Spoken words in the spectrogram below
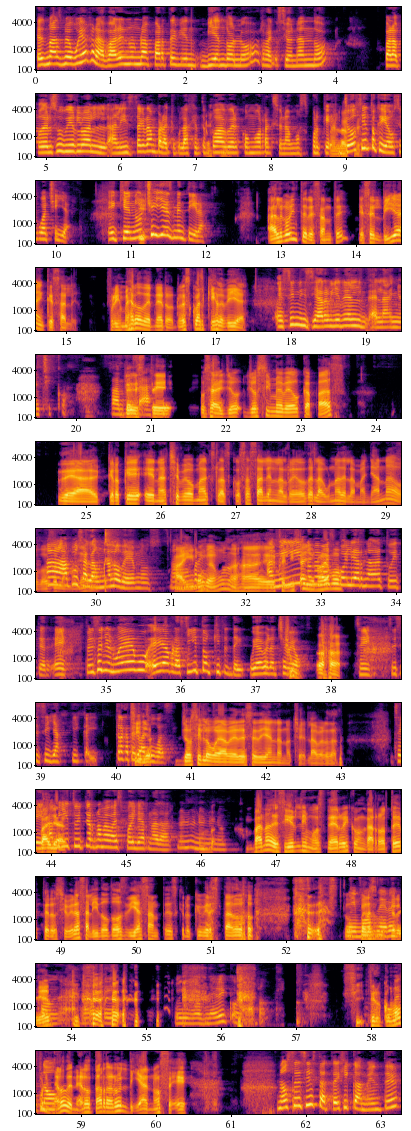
Es más, me voy a grabar en una parte viéndolo, reaccionando, para poder subirlo al, Instagram para que la gente pueda ver cómo reaccionamos. Porque yo siento que yo sí voy a chillar. Y quien no chille es mentira. Algo interesante es el día en que sale. Primero de enero, no es cualquier día. Es iniciar bien el, año, chico. Para empezar. Este, o sea, yo, yo sí me veo capaz de, ah, creo que en HBO Max las cosas salen alrededor de la una de la mañana o dos ah, de la pues a la una lo vemos. Ahí lo vemos, ajá. Eh, a mí no me va a spoilear nada Twitter. Eh, feliz año nuevo, eh, abracito, quítate. Voy a ver HBO. Ajá. Sí, sí, sí, sí, ya. Y, trágate las uvas. Yo sí lo voy a ver ese día en la noche, la verdad. Sí, a mí Twitter no me va a spoilear nada. No, no, no, no, Van a decir limosnero y con garrote, pero si hubiera salido dos días antes, creo que hubiera estado limosnero, y con garrote. limosnero y con garrote. Sí, pero como pues primero de enero está raro el día, no sé. No sé si estratégicamente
